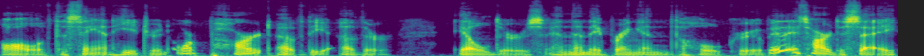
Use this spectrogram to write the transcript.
all of the Sanhedrin, or part of the other elders, and then they bring in the whole group? It's hard to say.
